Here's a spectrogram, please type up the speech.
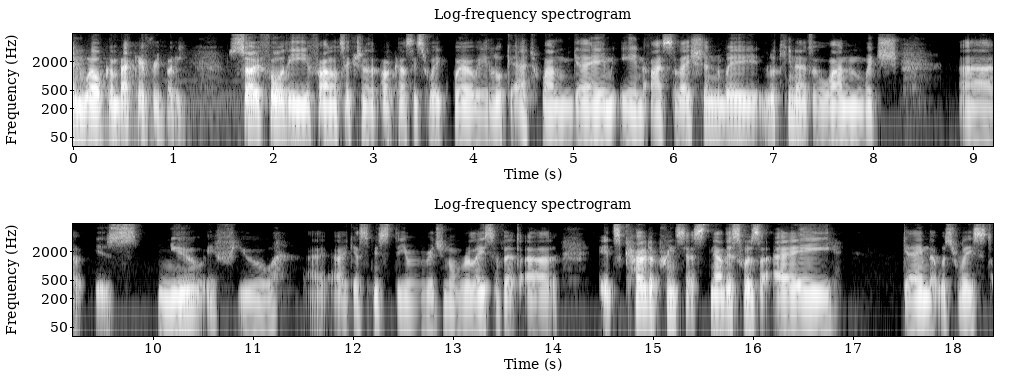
And welcome back, everybody. So, for the final section of the podcast this week, where we look at one game in isolation, we're looking at one which uh, is new. If you, I, I guess, missed the original release of it, uh, it's Code of Princess. Now, this was a game that was released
